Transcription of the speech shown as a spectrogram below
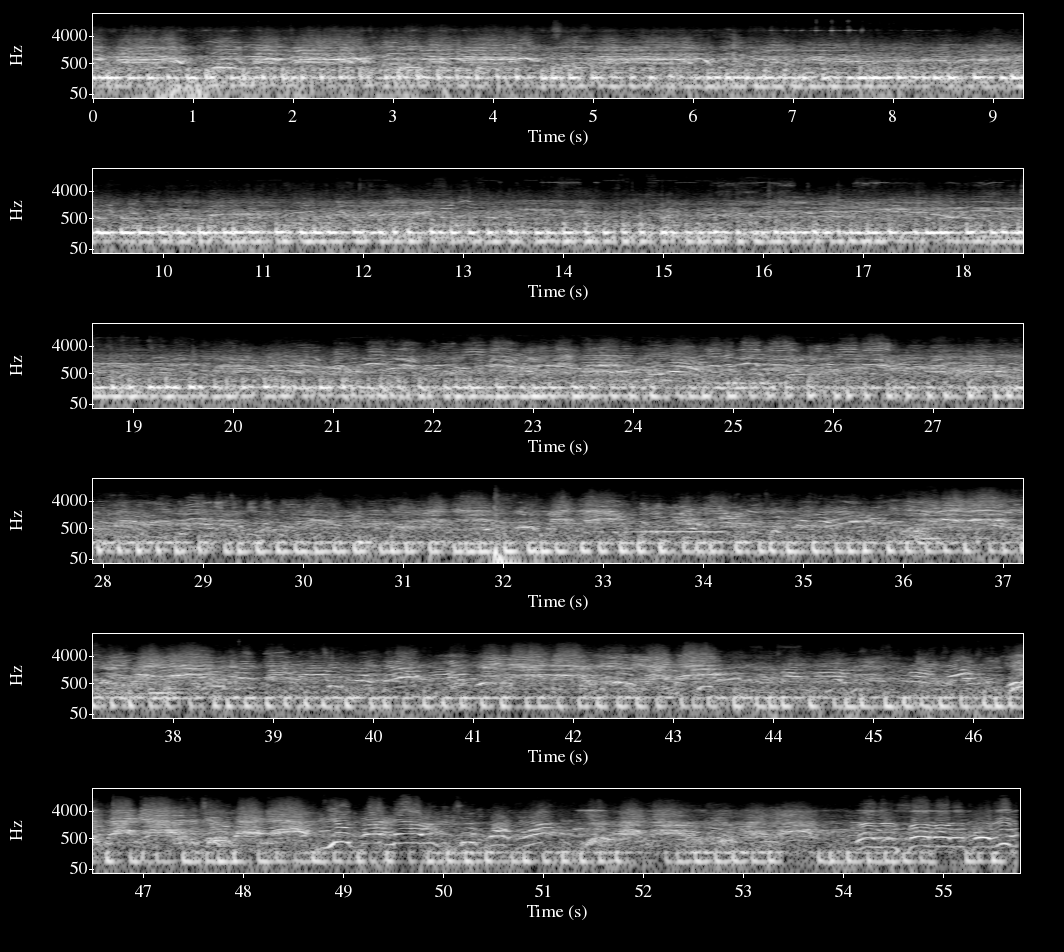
Yeah. Youth right now! Youth right now! Venezuela for you!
